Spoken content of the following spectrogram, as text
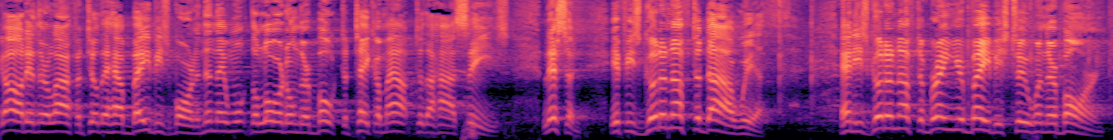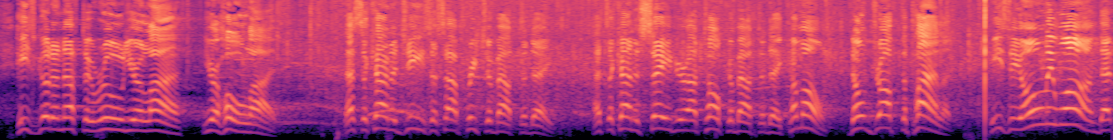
God in their life until they have babies born, and then they want the Lord on their boat to take them out to the high seas. Listen, if He's good enough to die with, and He's good enough to bring your babies to when they're born, He's good enough to rule your life, your whole life. That's the kind of Jesus I preach about today. That's the kind of Savior I talk about today. Come on, don't drop the pilot. He's the only one that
